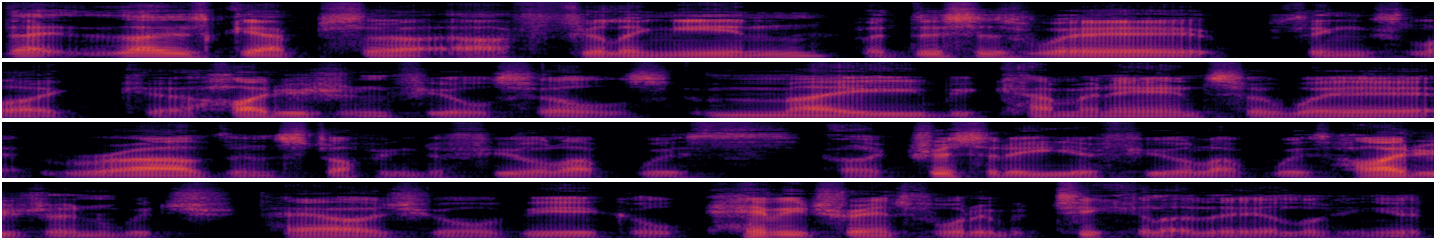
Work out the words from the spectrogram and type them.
that, those gaps are, are, filling in, but this is where things like uh, hydrogen fuel cells may become an answer where rather than stopping to fuel up with electricity, you fuel up with hydrogen, which powers your vehicle. Heavy transport in particular, they're looking at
